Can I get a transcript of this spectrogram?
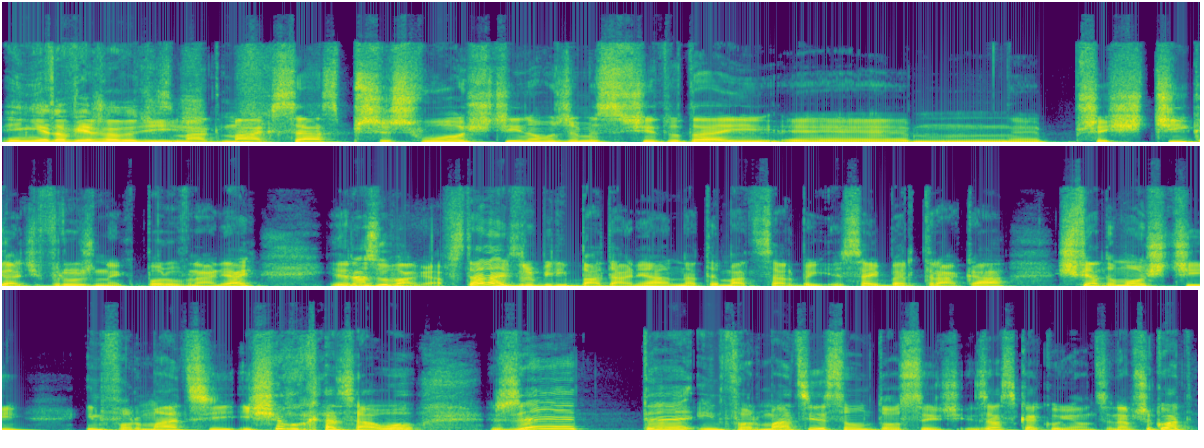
I nie dowierza do dziś. z Mad Maxa, z przyszłości. No możemy się tutaj e, mm, prześcigać w różnych porównaniach. I teraz uwaga, w Stanach zrobili badania na temat Cyber- Cybertrucka, świadomości, informacji i się okazało, że te informacje są dosyć zaskakujące. Na przykład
